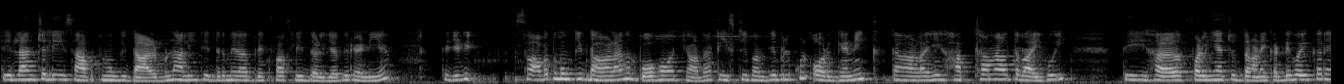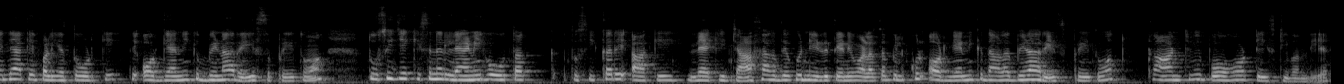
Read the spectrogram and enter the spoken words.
ਤੇ ਲੰਚ ਲਈ ਸਾਬਤ ਮੂੰਗੀ ਦਾਲ ਬਣਾ ਲਈ ਤੇ ਇਧਰ ਮੇਰਾ ਬ੍ਰੇਕਫਾਸਟ ਲਈ ਦਲੀਆ ਵੀ ਰੈਡੀ ਹੈ। ਤੇ ਜਿਹੜੀ ਸਾਬਤ ਮੂੰਗੀ ਦਾਲ ਆ ਨਾ, ਬਹੁਤ ਜ਼ਿਆਦਾ ਟੇਸਟੀ ਬਣਦੀ ਹੈ। ਬਿਲਕੁਲ ਆਰਗੇਨਿਕ ਦਾਲ ਆ ਇਹ ਹੱਥਾਂ ਨਾਲ ਤੜਾਈ ਹੋਈ। ਤੇ ਹ- ਫਲੀਆਂ ਚੋਂ ਦਾਣੇ ਕੱਢੇ ਹੋਏ ਘਰੇ, ਲਿਆ ਕੇ ਫਲੀਆਂ ਤੋੜ ਕੇ ਤੇ ਆਰਗੇਨਿਕ ਬਿਨਾਂ ਰੇ ਸਪਰੇ ਤੋਂ ਆ। ਤੁਸੀਂ ਜੇ ਕਿਸੇ ਨੇ ਲੈਣੀ ਹੋ ਤਾਂ ਤੁਸੀਂ ਘਰੇ ਆ ਕੇ ਲੈ ਕੇ ਜਾ ਸਕਦੇ ਹੋ। ਕੋਈ ਨੇੜੇ ਤੇੜੇ ਵਾਲਾ ਤਾਂ ਬਿਲਕੁਲ ਆਰਗੇਨਿਕ ਦਾਣਾ ਆ ਬਿਨਾਂ ਰੇ ਸਪਰੇ ਤੋਂ ਆ। ਖਾਣ 'ਚ ਵੀ ਬਹੁਤ ਟੇਸਟੀ ਬਣਦੀ ਹੈ।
